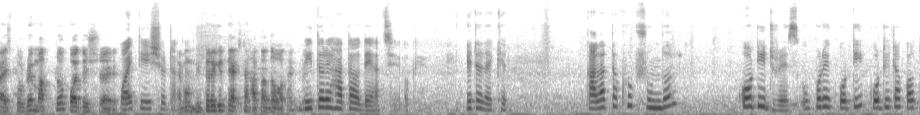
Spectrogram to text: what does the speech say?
প্রাইস পড়বে মাত্র পঁয়ত্রিশশো টাকা। পঁয়ত্রিশশো টাকা। এবং ভিতরে কিন্তু একটা হাতা দেওয়া থাকবে। ভিতরে হাতাও দেয়া আছে ওকে এটা দেখেন কালারটা খুব সুন্দর। কোটি ড্রেস উপরে কোটি কোটিটা কত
